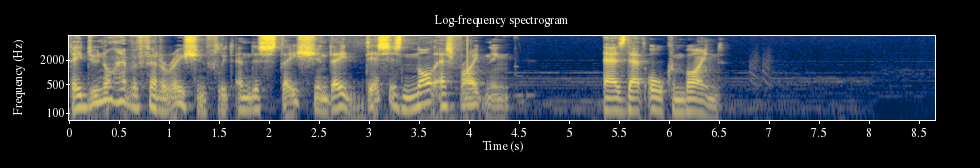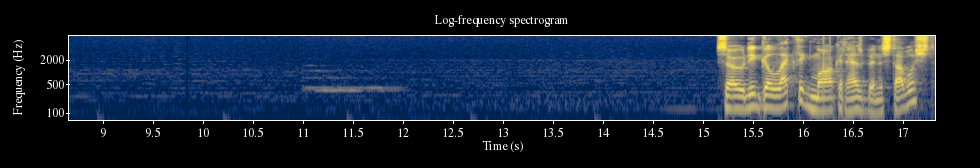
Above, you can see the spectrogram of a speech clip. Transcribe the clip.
They do not have a Federation fleet and this station, they this is not as frightening as that all combined. So the galactic market has been established.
